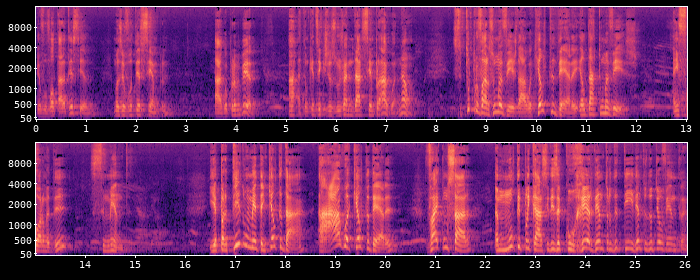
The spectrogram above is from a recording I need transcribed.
Eu vou voltar a ter sede, mas eu vou ter sempre água para beber. Ah, então quer dizer que Jesus vai me dar sempre água? Não. Se tu provares uma vez da água que Ele te der, Ele dá-te uma vez, em forma de semente. E a partir do momento em que Ele te dá, a água que Ele te der vai começar a multiplicar-se diz a correr dentro de ti, dentro do teu ventre.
